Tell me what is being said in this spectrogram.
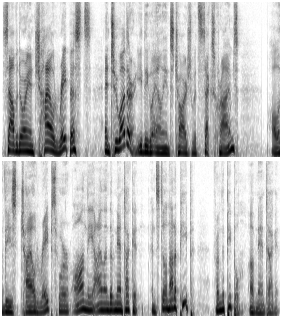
Salvadorian child rapists and two other illegal aliens charged with sex crimes. All of these child rapes were on the island of Nantucket, and still not a peep from the people of Nantucket.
